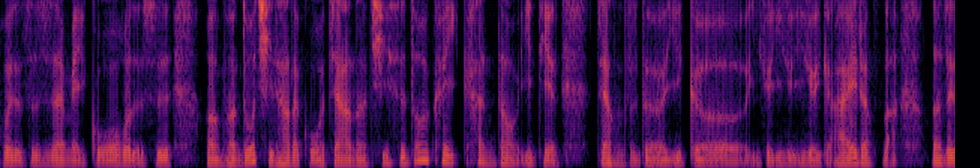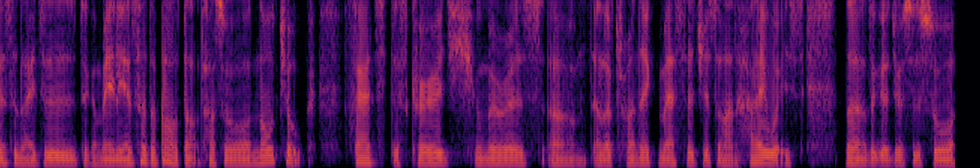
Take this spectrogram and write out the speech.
或者是在美国，或者是嗯很多其他的国家。呢，其实都可以看到一点这样子的一个一个一个一个一个 item 吧。那这个是来自这个美联社的报道，他说：“No joke, Fats discourage humorous um electronic messages on highways。”那这个就是说，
